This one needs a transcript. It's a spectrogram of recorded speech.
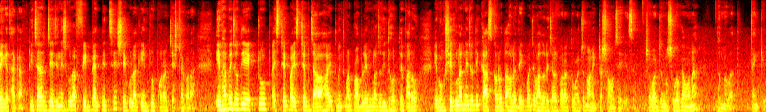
লেগে থাকা। টিচার যে জিনিসগুলো ফিডব্যাক দিচ্ছে, সেগুলোকে ইমপ্রুভ করার চেষ্টা করা। এভাবে যদি একটু স্টেপ বাই স্টেপ যাওয়া হয়, তুমি তোমার প্রবলেমগুলো যদি ধরতে পারো এবং সেগুলো নিয়ে যদি কাজ করো, তাহলে দেখবা যে ভালো রেজাল্ট করার তোমার জন্য অনেকটা সহজ হয়ে গেছে। সবার জন্য শুভকামনা, ধন্যবাদ। থ্যাংক ইউ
